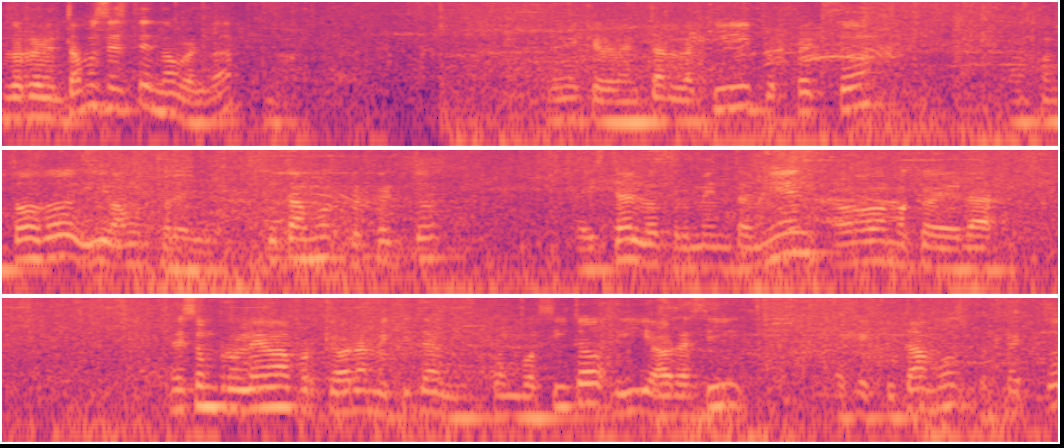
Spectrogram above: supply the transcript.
¿Lo reventamos este? No, ¿verdad? No. Tiene que reventarlo aquí, perfecto. Con todo y vamos por ahí. Ejecutamos, perfecto. Ahí está el otro men también. Oh, me acaba de dar. Es un problema porque ahora me quitan combocito y ahora sí, ejecutamos, perfecto.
